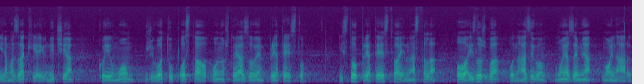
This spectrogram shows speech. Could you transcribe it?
Yamazakija Junichija, koji je u mom životu postao ono što ja zovem prijateljstvo. Iz tog prijateljstva je nastala ova izložba pod nazivom Moja zemlja, moj narod.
